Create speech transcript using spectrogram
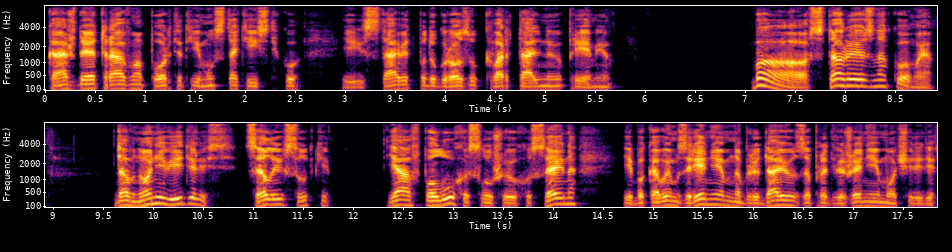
каждая травма портит ему статистику — и ставит под угрозу квартальную премию. Ба, старая знакомая. Давно не виделись, целые сутки. Я в полухо слушаю Хусейна и боковым зрением наблюдаю за продвижением очереди.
